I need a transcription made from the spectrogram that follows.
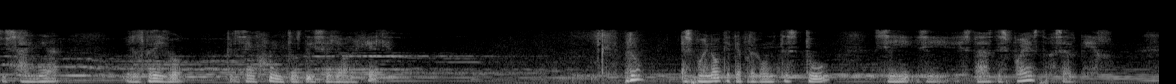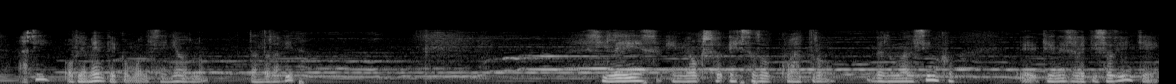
cizaña el trigo crecen juntos, dice el Evangelio. Pero es bueno que te preguntes tú si, si estás dispuesto a servir. Así, obviamente, como el Señor, ¿no? Dando la vida. Si lees en Éxodo 4, del 1 al 5, eh, tienes el episodio en que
